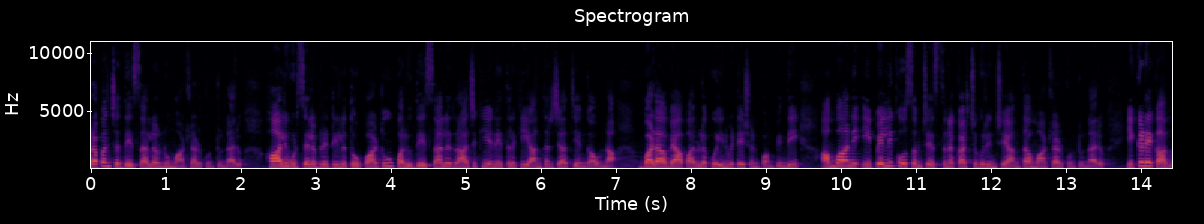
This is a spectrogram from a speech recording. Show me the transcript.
ప్రపంచ దేశాల్లోనూ మాట్లాడుకుంటున్నారు. హాలీవుడ్ సెలబ్రిటీలతో పాటు పలు దేశాల రాజకీయ నేతలకి అంతర్జాతీయంగా ఉన్న బడా వ్యాపారులకు ఇన్విటేషన్ పంపింది. అంబానీ ఈ పెళ్ళి కోసం చేస్తున్న ఖర్చు గురించే అంతా మాట్లాడుకుంటున్నారు. ఇక్కడే కాదు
